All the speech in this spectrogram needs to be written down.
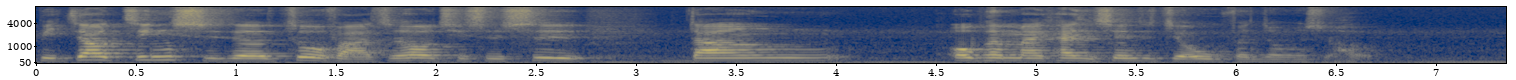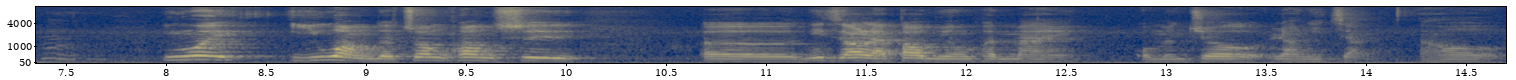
比较精实的做法之后，其实是当 open mic 开始限制只有五分钟的时候，因为以往的状况是，呃，你只要来报名 open mic，我们就让你讲，然后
